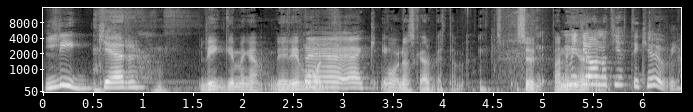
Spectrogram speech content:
ligger. Ligger med gamla. Det är det vård, Rök. vården ska arbeta med. Supa ner. Men gör något jättekul.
